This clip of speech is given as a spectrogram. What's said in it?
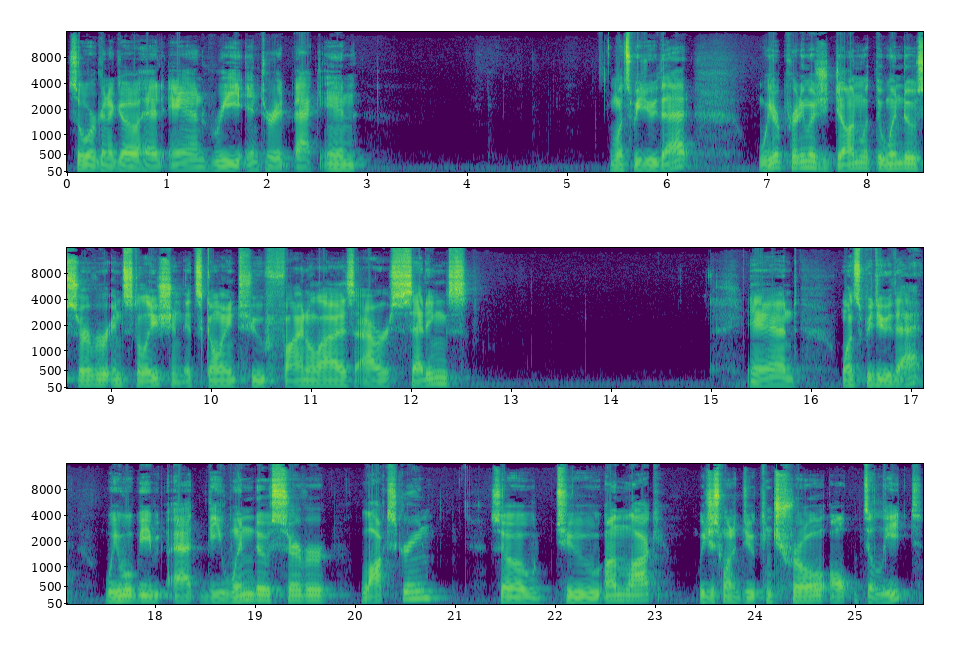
So we're going to go ahead and re-enter it back in. And once we do that, we are pretty much done with the Windows Server installation. It's going to finalize our settings. And once we do that, we will be at the Windows Server lock screen. So to unlock, we just want to do Control Alt Delete.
